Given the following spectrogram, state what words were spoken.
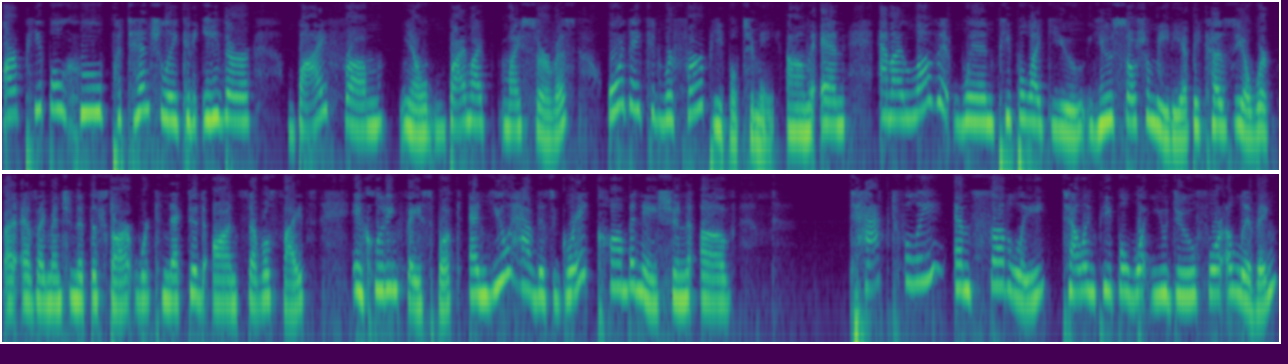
are people who potentially could either buy from, you know, buy my, my service or they could refer people to me. Um, and and I love it when people like you use social media because you know we're as I mentioned at the start we're connected on several sites, including Facebook, and you have this great combination of tactfully and subtly telling people what you do for a living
